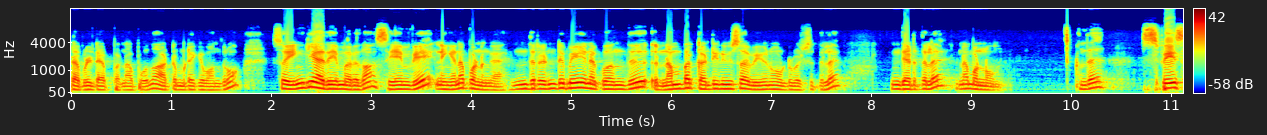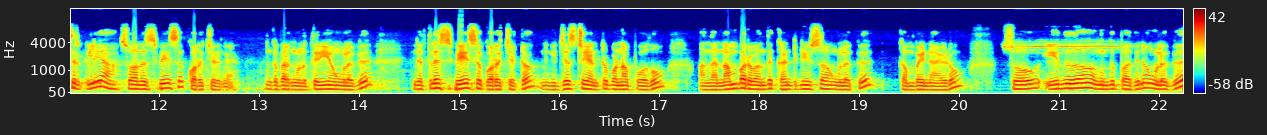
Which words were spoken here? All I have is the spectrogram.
டபுள் டேப் பண்ணால் போதும் ஆட்டோமேட்டிக்காக வந்துடும் ஸோ இங்கேயும் அதே மாதிரி தான் சேம் வே நீங்கள் என்ன பண்ணுங்கள் இந்த ரெண்டுமே எனக்கு வந்து நம்பர் கண்டினியூஸாக வேணுன்ற பட்சத்தில் இந்த இடத்துல என்ன பண்ணும்? அந்த ஸ்பேஸ் இருக்கு இல்லையா? ஸோ அந்த ஸ்பேஸை குறைச்சிடுங்க. இங்கே பாருங்க உங்களுக்கு தெரியும் உங்களுக்கு. இந்த இடத்துல ஸ்பேஸை குறைச்சிட்டோம். நீங்கள் ஜஸ்ட் என்ட்ரு பண்ணால் போதும். அந்த நம்பர் வந்து கண்டினியூஸாக உங்களுக்கு கம்பைன் ஆகிடும் ஸோ இதுதான் வந்து பார்த்திங்கன்னா உங்களுக்கு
